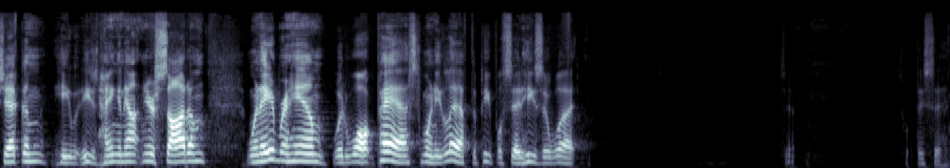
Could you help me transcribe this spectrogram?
Shechem, he, he was hanging out near Sodom. When Abraham would walk past, when he left, the people said, He's a what? That's what they said.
